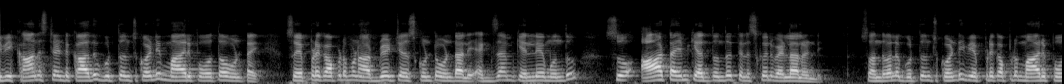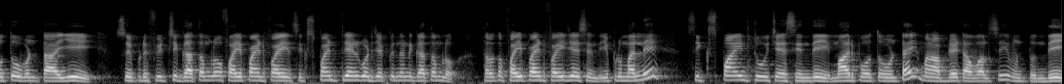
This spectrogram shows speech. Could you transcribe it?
ఇవి కాన్స్టెంట్ కాదు గుర్తుంచుకోండి మారిపోతూ ఉంటాయి. సో ఎప్పటికప్పుడు మనం అప్డేట్ చేసుకుంటూ ఉండాలి. ఎగ్జామ్కి వెళ్ళే ముందు. సో ఆ టైంకి ఎంత ఉందో తెలుసుకొని వెళ్ళాలండి. సో అందువల్ల గుర్తుంచుకోండి ఇవి ఎప్పటికప్పుడు మారిపోతూ ఉంటాయి. సో ఇప్పుడు ఫిచ్ గతంలో five point five six point three అని కూడా చెప్పిందండి గతంలో. తర్వాత ఫైవ్ పాయింట్ ఫైవ్ చేసింది. ఇప్పుడు మళ్ళీ సిక్స్ పాయింట్ టూ చేసింది. మారిపోతూ ఉంటాయి. మనం అప్డేట్ అవ్వాల్సి ఉంటుంది.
